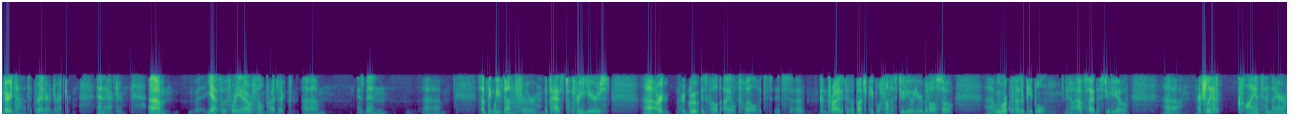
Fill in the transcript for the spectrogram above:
very talented writer and director and actor. Um, yeah, so the 48-hour film project um, has been. Uh, something we've done for the past three years. Uh, our our group is called Aisle 12. It's it's uh, comprised of a bunch of people from the studio here, but also uh, we work with other people, you know, outside the studio. Uh, actually had a client in there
